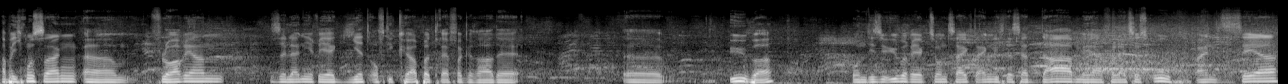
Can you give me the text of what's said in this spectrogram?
Aber ich muss sagen, ähm, Florian Seleni reagiert auf die Körpertreffer gerade äh, über. Und diese Überreaktion zeigt eigentlich, dass er da mehr verletzt ist. Uh, ein sehr.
